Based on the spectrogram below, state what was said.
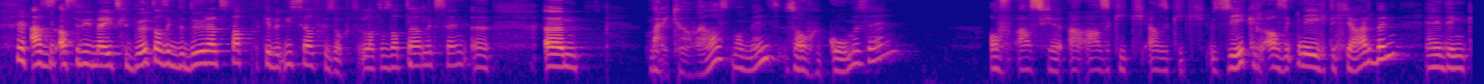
als, als er mij iets gebeurt, als ik de deur uitstap, ik heb het niet zelf gezocht. Laat ons dat duidelijk zijn. Eh, ehm, maar ik wil wel als het moment zou gekomen zijn, of als, je, als, ik, als ik, zeker als ik 90 jaar ben, en ik denk,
